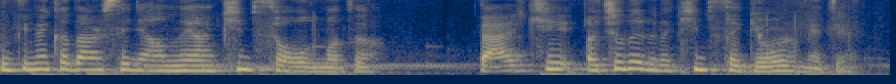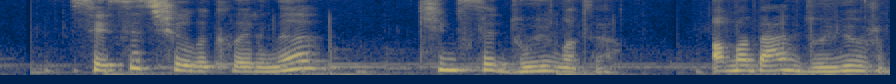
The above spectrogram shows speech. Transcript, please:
bugüne kadar seni anlayan kimse olmadı. Belki acılarını kimse görmedi. Sessiz çığlıklarını kimse duymadı. Ama ben duyuyorum.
